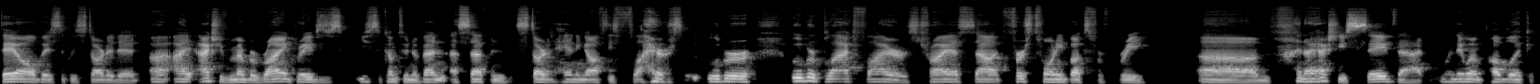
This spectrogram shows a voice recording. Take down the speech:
They all basically started it. Uh, I actually remember Ryan Graves used to come to an event in SF and started handing off these flyers, Uber Uber Black flyers. Try us out, first twenty bucks for free. Um, and I actually saved that when they went public.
